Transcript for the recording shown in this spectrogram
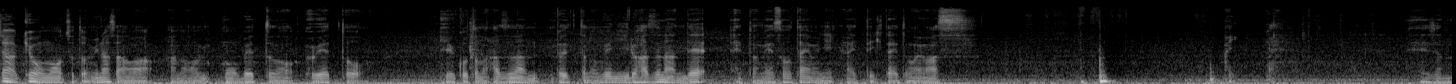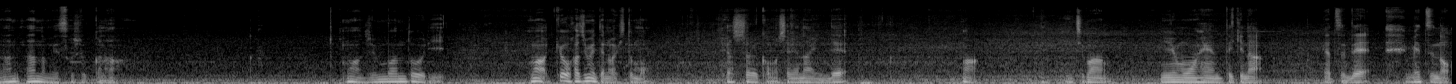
じゃあ今日もちょっと皆さんはあのもうベッドの上ということのはずなんベッドの上にいるはずなんで、えっと、瞑想タイムに入っていきたいと思いますはいえー、じゃあ何の瞑想しようかな。まあ順番通りまあ今日初めての人もいらっしゃるかもしれないんでまあ一番入門編的なやつで滅の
